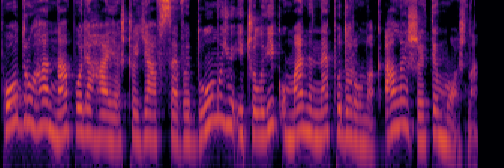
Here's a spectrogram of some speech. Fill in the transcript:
Подруга наполягає, що я все видумую, і чоловік у мене не подарунок, але жити можна.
